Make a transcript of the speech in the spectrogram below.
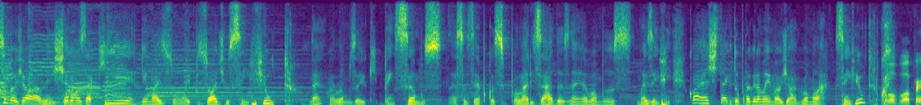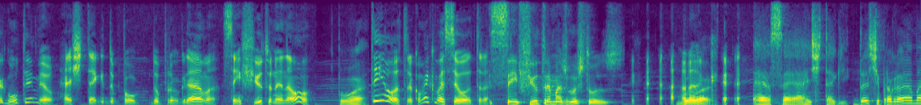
Isso, meu jovem. Chegamos aqui em mais um episódio sem filtro. Né? Falamos aí o que pensamos nessas épocas polarizadas, né? Vamos. Mas enfim. Qual é a hashtag do programa aí, meu jovem? Vamos lá. Sem filtro? Pô, boa pergunta, hein, meu? Hashtag do, po- do programa sem filtro, né não? Boa. Tem outra. Como é que vai ser outra? Sem filtro é mais gostoso. Boa. Essa é a hashtag deste programa.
